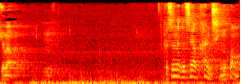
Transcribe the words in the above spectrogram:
有没有？嗯。可是那个是要看情况。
